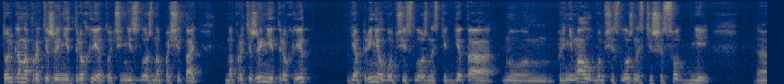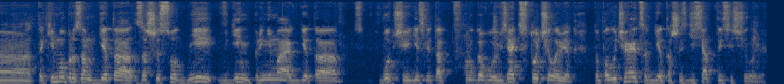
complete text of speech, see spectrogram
только на протяжении трех лет, очень несложно посчитать. На протяжении трех лет я принял в общей сложности где-то, ну, принимал в общей сложности 600 дней. Э, таким образом, где-то за 600 дней в день принимая где-то в общей, если так в круговую взять, 100 человек, то получается где-то 60 тысяч человек.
